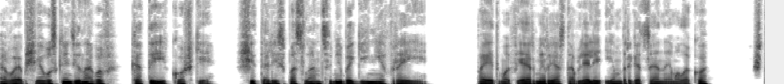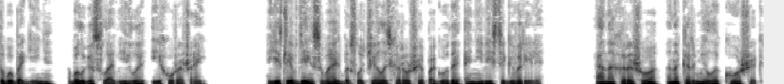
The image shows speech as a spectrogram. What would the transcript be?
Вообще у скандинавов коты и кошки считались посланцами богини Фреи, поэтому фермеры оставляли им драгоценное молоко, чтобы богиня благословила их урожай. Если в день свадьбы случалась хорошая погода, о невесте говорили. Она хорошо накормила кошек.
